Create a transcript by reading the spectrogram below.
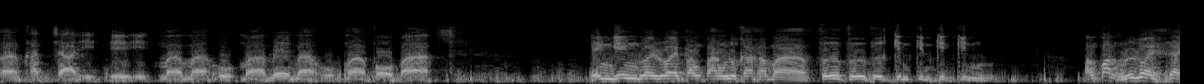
อาคัตชาอิเออิมามาอุมาแม่มาอุมาพ่อมาเฮงเฮงรวยรวยปังปังลูกค้าเข้ามาซื้อซื้อซื้อกินกินกินกินปังปังรวยรวยได้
